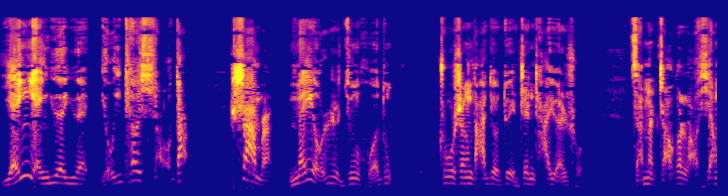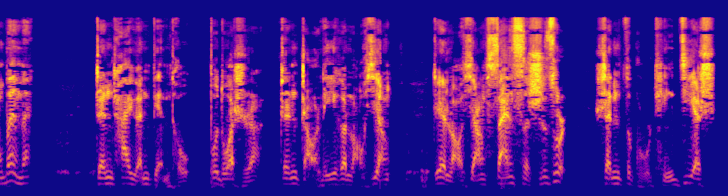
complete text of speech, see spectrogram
隐隐约约有一条小道，上面。没有日军活动，朱生达就对侦查员说：“咱们找个老乡问问。”侦查员点头。不多时啊，真找了一个老乡。这老乡三四十岁，身子骨挺结实。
